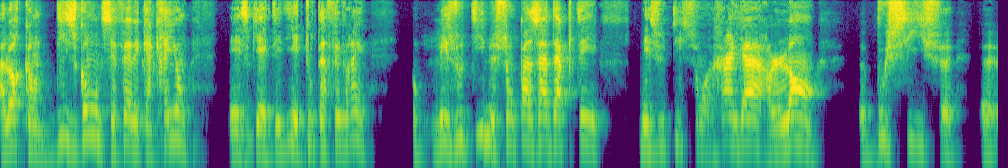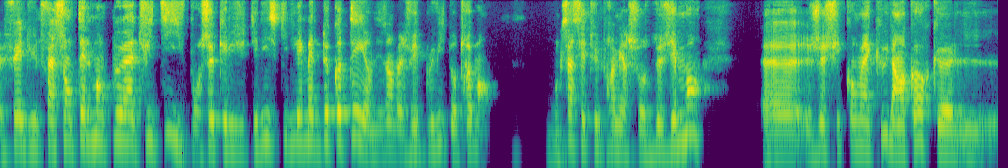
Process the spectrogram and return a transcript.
Alors qu'en 10 secondes, c'est fait avec un crayon. Et ce mm. qui a été dit est tout à fait vrai. les outils ne sont pas adaptés. Les outils sont ringards, lents, euh, poussifs, euh, faits d'une façon tellement peu intuitive pour ceux qui les utilisent qu'ils les mettent de côté en disant ben, je vais plus vite autrement. Donc ça, c'est une première chose. Deuxièmement, euh, je suis convaincu, là encore, que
